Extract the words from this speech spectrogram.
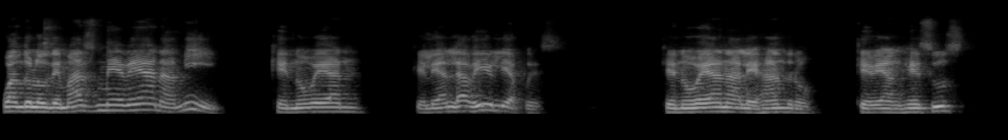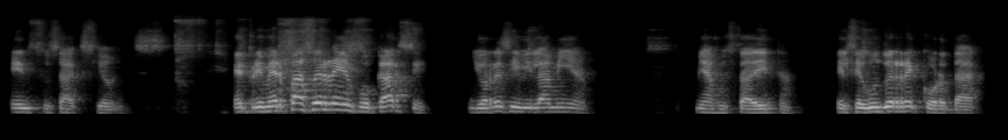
Cuando los demás me vean a mí, que no vean, que lean la Biblia, pues, que no vean a Alejandro, que vean Jesús en sus acciones. El primer paso es reenfocarse. Yo recibí la mía, mi ajustadita. El segundo es recordar.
